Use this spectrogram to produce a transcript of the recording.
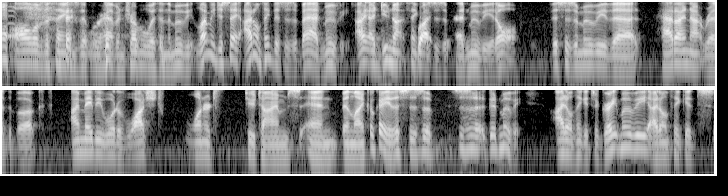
all of the things that we're having trouble with in the movie. Let me just say, I don't think this is a bad movie. I, I do not think right. this is a bad movie at all. This is a movie that had I not read the book, I maybe would have watched one or two times and been like, okay, this is a this is a good movie. I don't think it's a great movie. I don't think it's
